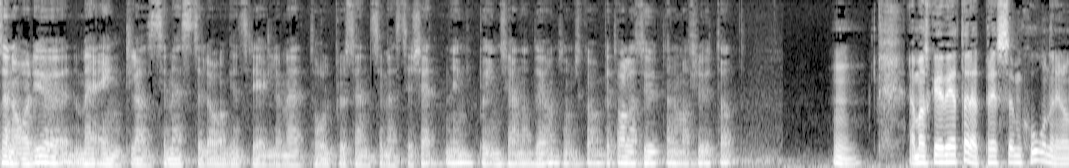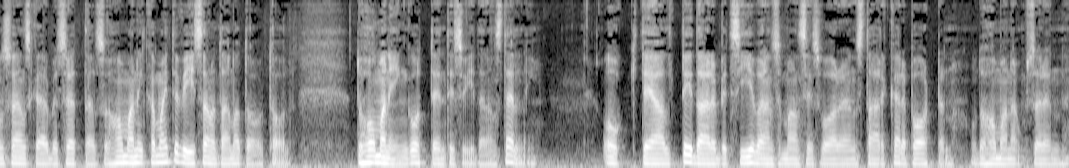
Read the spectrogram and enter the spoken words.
sen har du ju de här enkla semesterlagens regler med 12% semesterersättning på intjänad lön som ska betalas ut när de har slutat. Mm. Ja, man ska ju veta att presumtionen inom svensk arbetsrätt, alltså har man, kan man inte visa något annat avtal, då har man ingått en tillsvidareanställning. Och det är alltid arbetsgivaren som anses vara den starkare parten. Och då har man också den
